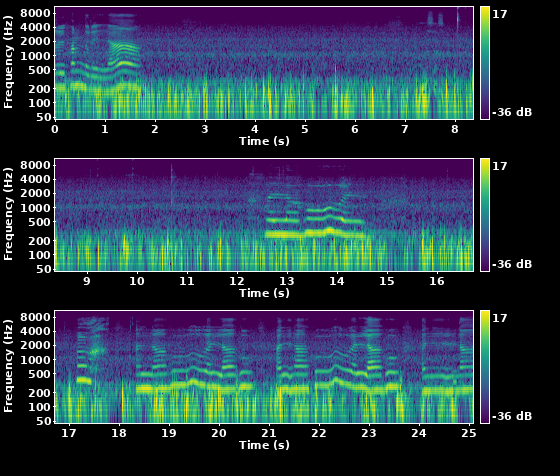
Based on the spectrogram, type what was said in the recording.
alhamdulillah Allahu Allahu Allahu Allahu Allahu Allah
